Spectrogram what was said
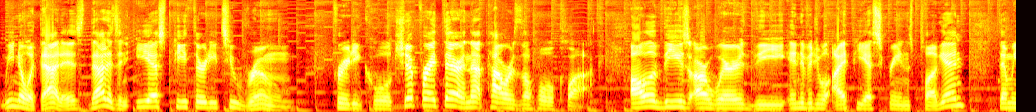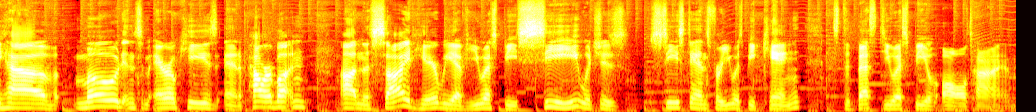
we know what that is. That is an ESP32 WROOM. Pretty cool chip right there, and that powers the whole clock. All of these are where the individual IPS screens plug in. Then we have mode and some arrow keys and a power button. On the side here, we have USB-C, which is C stands for USB King. It's the best USB of all time.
